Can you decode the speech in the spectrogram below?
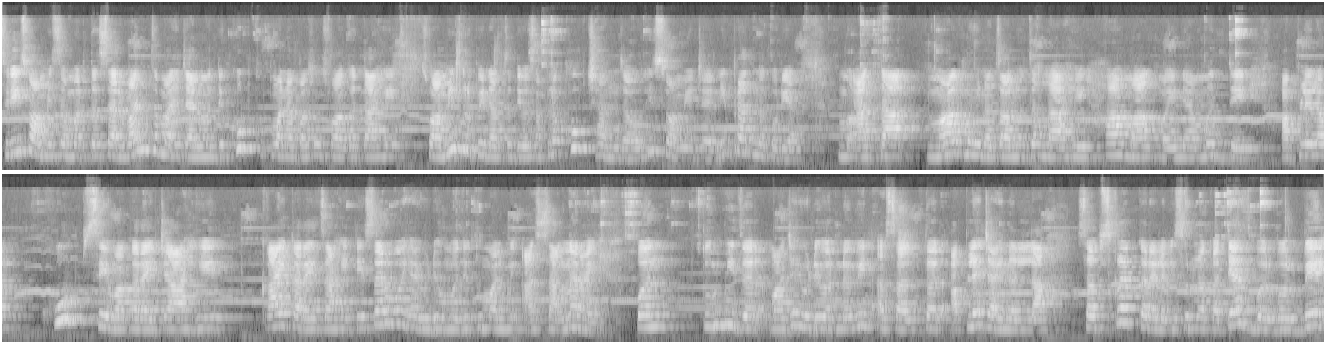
श्री स्वामी समर्थ सर्वांचं माझ्या चॅनलमध्ये खूप खूप मनापासून स्वागत आहे. स्वामी कृपेने आजचा दिवस आपला खूप छान जाऊ. ही स्वामी चरणी प्रार्थना करूया. आता माघ महिना चालू झाला आहे. हा माघ महिन्यामध्ये आपल्याला खूप सेवा करायच्या आहेत काय करायचं आहे ते सर्व ह्या व्हिडिओमध्ये तुम्हाला मी आज सांगणार आहे. पण तुम्ही जर माझ्या व्हिडिओवर नवीन असाल तर आपल्या चॅनलला सबस्क्राईब करायला विसरू नका. त्याचबरोबर बेल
